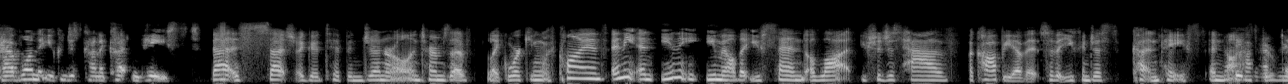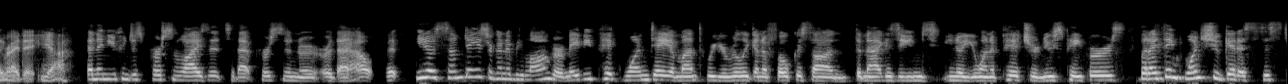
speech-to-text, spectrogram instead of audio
Have one that you can just kind of cut and paste. That is such a good tip in general in terms of like working with clients. Any and any email that you send a lot, you should just have a copy of it so that you can just cut and paste and not exactly. have to rewrite it. Yeah. And then you can just personalize it to that person or, or that yeah. outfit. You know, some days are going to be longer. Maybe pick one day a month where you're really going to focus on the magazines, you know, you want to pitch or newspapers. But I think once you get a system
